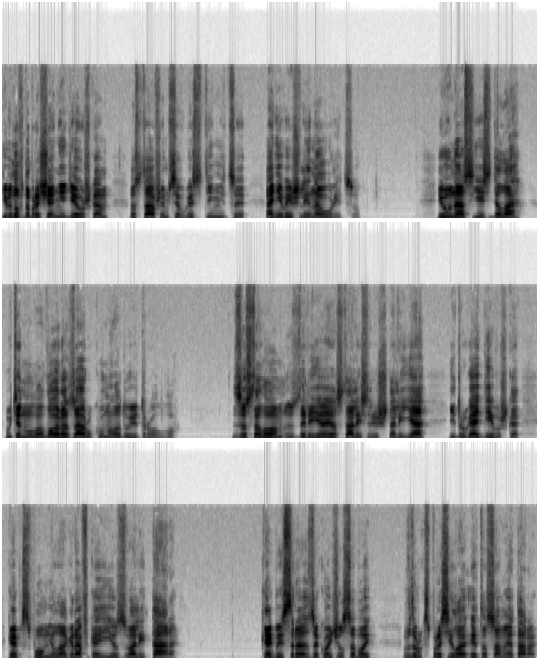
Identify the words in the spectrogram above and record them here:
Кивнув на прощание девушкам, оставшимся в гостинице, они вышли на улицу. «И у нас есть дела», — утянула Лора за руку молодую троллу. За столом с Далией остались лишь Талия и другая девушка — как вспомнила Аграфка, ее звали Тара. «Как быстро закончил с собой?» — вдруг спросила эта самая Тара.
